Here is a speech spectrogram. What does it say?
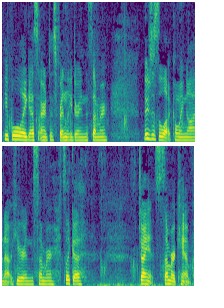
People, I guess, aren't as friendly during the summer. There's just a lot going on out here in the summer. It's like a giant summer camp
